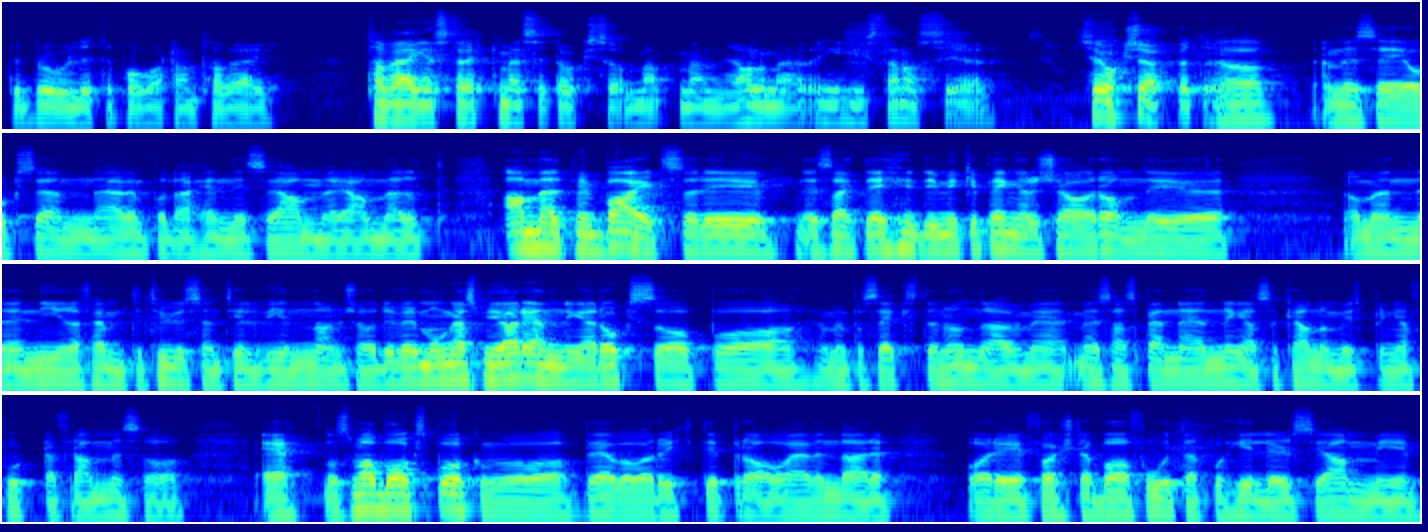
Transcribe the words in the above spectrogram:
Det beror lite på vart han tar, väg, tar vägen sträckmässigt också. Men, men jag håller med, hingstarna ser, ser också öppet ut. Ja, men ser också en, även på där Hennessy Ammer är anmält, anmält med bike. Så det är, det är, sagt, det är, det är mycket pengar att köra om. Det är ju ja, men eh, 950 000 till vinnaren. Så det är väl många som gör ändringar också på, ja, men på 1600 med, med sådana spännande ändringar så kan de ju springa fort där framme. Så, eh, de som har bakspår kommer att behöva vara riktigt bra och även där var det första barfota på Hillers Siam i,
